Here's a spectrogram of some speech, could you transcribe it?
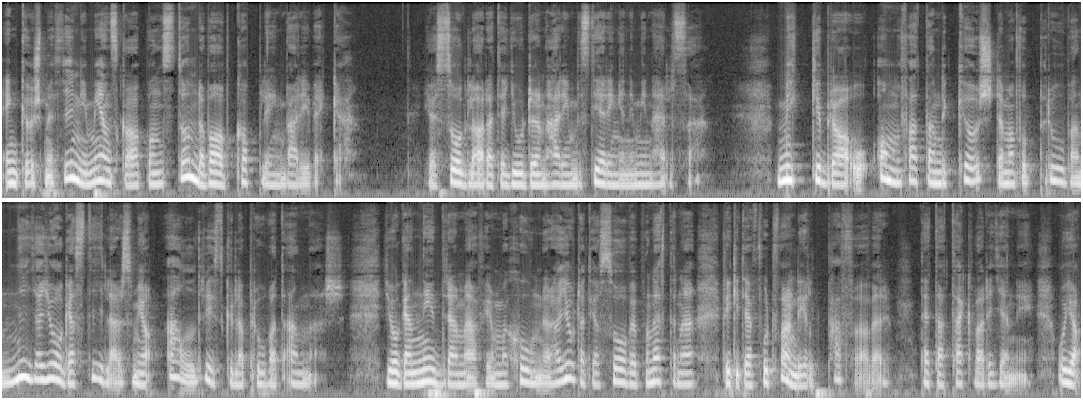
En kurs med fin gemenskap och en stund av avkoppling varje vecka. Jag är så glad att jag gjorde den här investeringen i min hälsa. Mycket bra och omfattande kurs där man får prova nya yogastilar som jag aldrig skulle ha provat annars. Yoga nidra med affirmationer har gjort att jag sover på nätterna, vilket jag fortfarande är helt paff över. Detta tack vare Jenny. Och jag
